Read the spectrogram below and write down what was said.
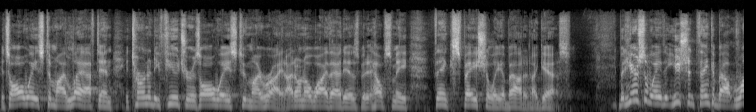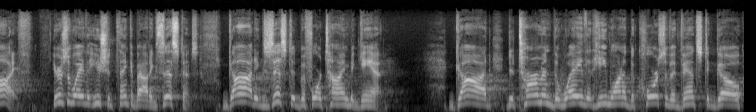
it's always to my left, and eternity future is always to my right. I don't know why that is, but it helps me think spatially about it, I guess. But here's the way that you should think about life Here's the way that you should think about existence God existed before time began. God determined the way that He wanted the course of events to go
